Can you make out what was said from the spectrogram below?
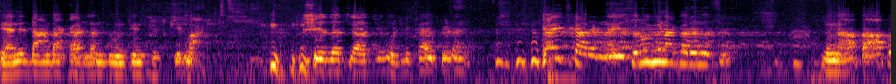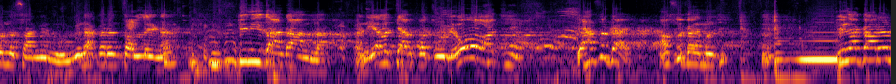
याने दांडा काढला आणि दोन तीन फटके मारले. शेजारची आजी म्हटली काय पीड आहे? काहीच कारण नाही सर्व विनाकारणच आहे. मग आता आपणच सामील होऊ विनाकारण चाललंय ना? तिने दांडा आणला आणि याला चार पाच बोलले ओ आजी असं काय? असं काय म्हणजे? विनाकारण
